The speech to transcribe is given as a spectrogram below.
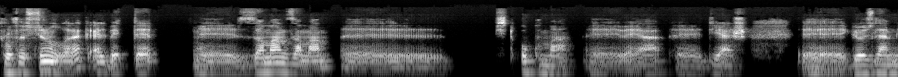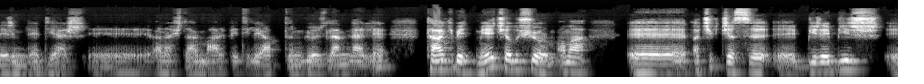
profesyonel olarak elbette e, zaman zaman e, işte okuma e, veya e, diğer e, gözlemlerimle, diğer e, araçlar marifetiyle yaptığım gözlemlerle takip etmeye çalışıyorum. Ama e, açıkçası e, birebir e,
